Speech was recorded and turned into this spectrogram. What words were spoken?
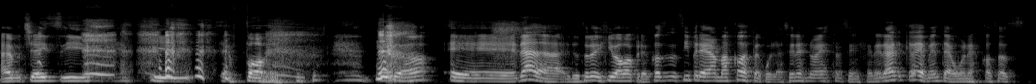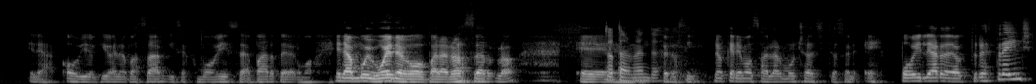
A MJ sí. Y es pobre. Pero, eh, nada, nosotros dijimos, bueno, pero cosas así, pero eran más como especulaciones nuestras en general, que obviamente algunas cosas era obvio que iban a pasar, quizás como esa parte era como, era muy bueno como para no hacerlo. Eh, Totalmente. Pero sí, no queremos hablar mucho de la situación spoiler de Doctor Strange,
